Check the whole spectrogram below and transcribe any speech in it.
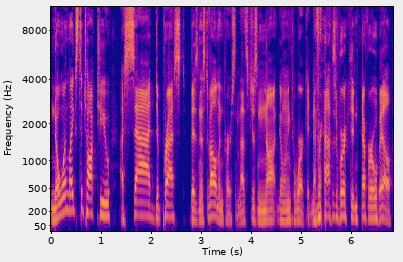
no one likes to talk to a sad, depressed business development person. That's just not going to work. It never has worked, it never will.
